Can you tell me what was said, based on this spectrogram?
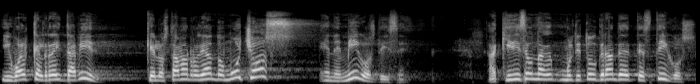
igual que el rey David, que lo estaban rodeando muchos enemigos, dice. Aquí dice una multitud grande de testigos.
